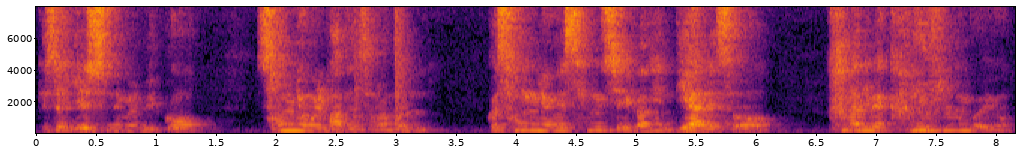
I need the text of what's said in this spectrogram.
그래서 예수님을 믿고 성령을 받은 사람은 그 성령의 생수의 강이 네 안에서 하나님의 강이 흐르는 거예요.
